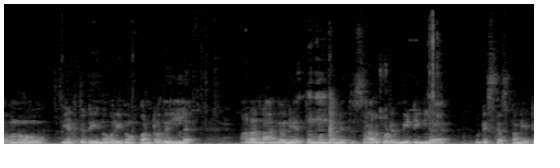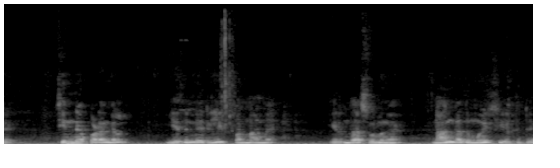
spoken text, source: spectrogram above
எவனும் எடுத்துட்டு இன்ன வரைக்கும் பண்ணுறது இல்லை. ஆனால் நாங்கள் நேற்று முந்தா நேற்று சார் கூட மீட்டிங்கில் டிஸ்கஸ் பண்ணிட்டு சின்ன படங்கள் எதுவுமே ரிலீஸ் பண்ணாமல் இருந்தால் சொல்லுங்கள் நாங்கள் அது முயற்சி எடுத்துட்டு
